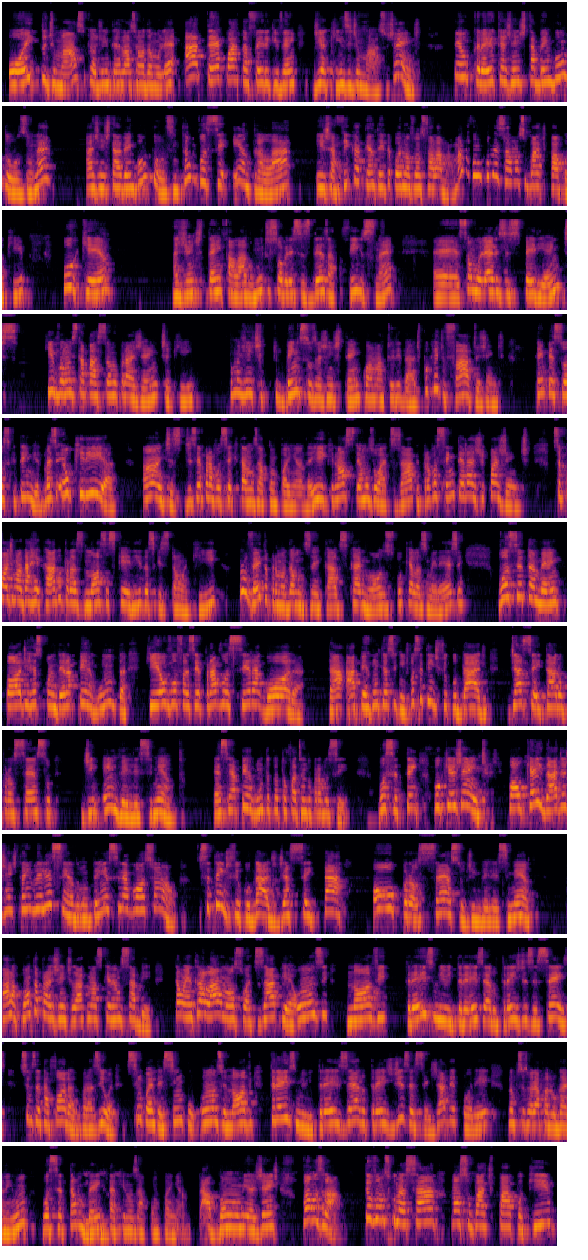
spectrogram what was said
8 de março, que é o Dia Internacional da Mulher, até quarta-feira que vem, dia 15 de março. Gente, eu creio que a gente está bem bondoso, né? A gente está bem bondoso. Então, você entra lá e já fica atento aí, depois nós vamos falar mais. Mas vamos começar nosso bate-papo aqui, porque a gente tem falado muito sobre esses desafios, né? É, são mulheres experientes que vão estar passando para a gente aqui como a gente, que bênçãos a gente tem com a maturidade. Porque, de fato, gente, tem pessoas que têm medo. Mas eu queria, antes, dizer para você que está nos acompanhando aí, que nós temos o WhatsApp para você interagir com a gente. Você pode mandar recado para as nossas queridas que estão aqui. Aproveita para mandar uns recados carinhosos, porque elas merecem. Você também pode responder a pergunta que eu vou fazer para você agora. Tá? A pergunta é a seguinte: você tem dificuldade de aceitar o processo de envelhecimento? Essa é a pergunta que eu estou fazendo para você. Você tem. Porque, gente, qualquer idade a gente está envelhecendo, não tem esse negócio, não. Você tem dificuldade de aceitar o processo de envelhecimento? Fala, conta para a gente lá que nós queremos saber. Então, entra lá, o nosso WhatsApp é 11 9 3003 0316. Se você está fora do Brasil, é 55 11 9 3003 0316. Já decorei, não precisa olhar para lugar nenhum. Você também está aqui nos acompanhando. Tá bom, minha gente? Vamos lá. Então vamos começar nosso bate-papo aqui,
